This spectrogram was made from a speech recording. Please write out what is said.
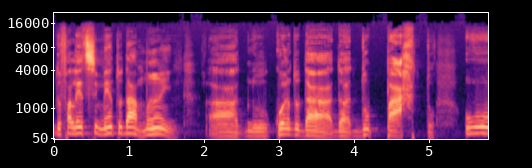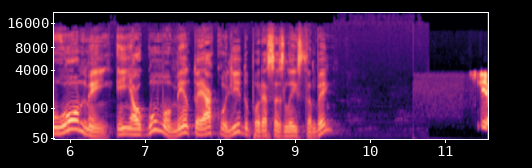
do falecimento da mãe, ah, no, quando da, da, do parto. O homem, em algum momento, é acolhido por essas leis também? Sim,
